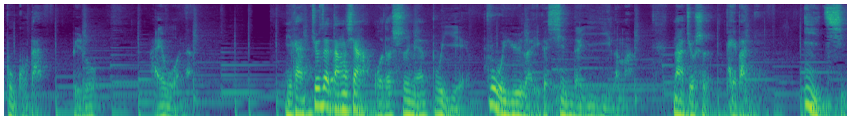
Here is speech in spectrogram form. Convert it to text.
不孤单。比如，还有我呢。你看，就在当下，我的失眠不也赋予了一个新的意义了吗？那就是陪伴你，一起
